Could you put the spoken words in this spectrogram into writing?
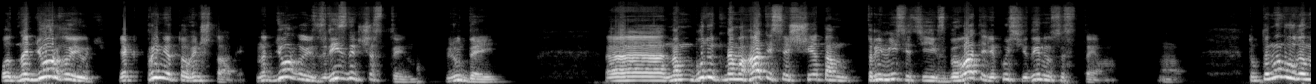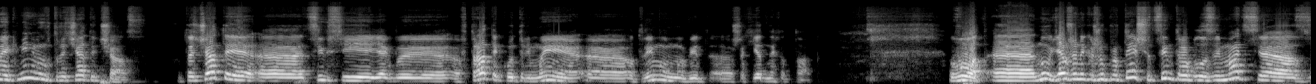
От надьоргають, як прийнято в генштабі, надьоргають з різних частин людей. Е, нам будуть намагатися ще там три місяці їх збивати в якусь єдину систему. Тобто ми будемо як мінімум втрачати час, втрачати е, ці всі якби, втрати, котрі ми е, отримуємо від е, шахедних атак. От, е, ну, я вже не кажу про те, що цим треба було займатися з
